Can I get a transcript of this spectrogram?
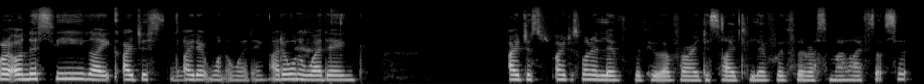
I honestly like I just Yeah. I don't want a wedding. I don't want a wedding. I just I just want to live with whoever I decide to live with for the rest of my life. That's it.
